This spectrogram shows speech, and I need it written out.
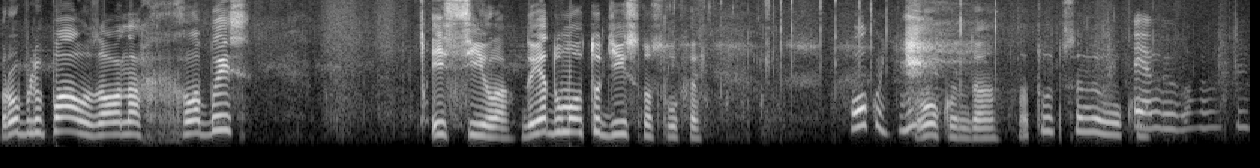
Роблю паузу, а вона хлабись і сіла. Да я думав, то дійсно, слухай. Окунь. Окунь, да. А тут це не окунь. Я не знаю.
